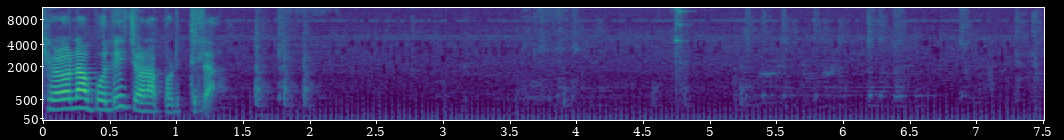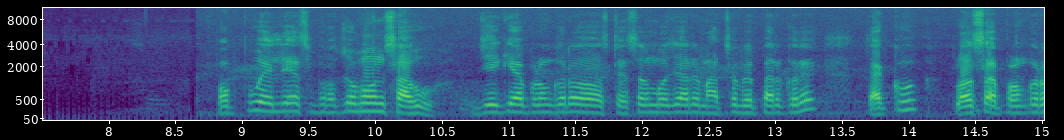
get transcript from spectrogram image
খেলনা বলে জনাপড়া ପପୁ ଏଲିଆସ ବ୍ରଜମୋହନ ସାହୁ ଯିଏକି ଆପଣଙ୍କର ଷ୍ଟେସନ ବଜାରରେ ମାଛ ବେପାର କରେ ତାକୁ ପ୍ଲସ୍ ଆପଣଙ୍କର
